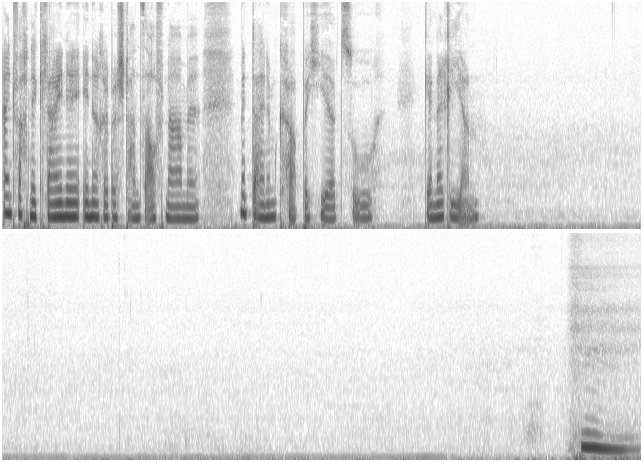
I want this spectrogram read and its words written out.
Einfach eine kleine innere Bestandsaufnahme mit deinem Körper hier zu generieren. Hm,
